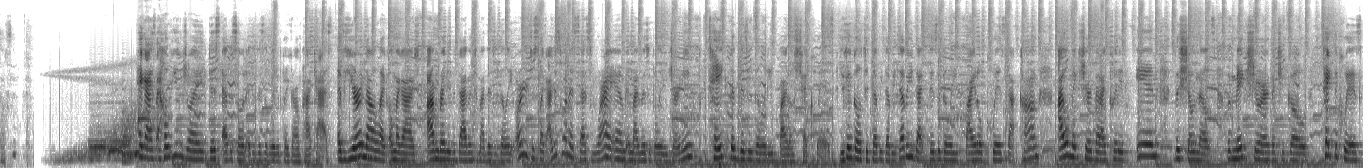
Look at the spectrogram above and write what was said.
Talk soon. Hey guys, I hope you enjoyed this episode of the Visibility Playground podcast. If you're now like, oh my gosh, I'm ready to dive into my visibility, or you're just like, I just want to assess where I am in my visibility journey, take the Visibility Vitals Check quiz. You can go to www.visibilityvitalquiz.com. I will make sure that I put it in the show notes, but make sure that you go take the quiz,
